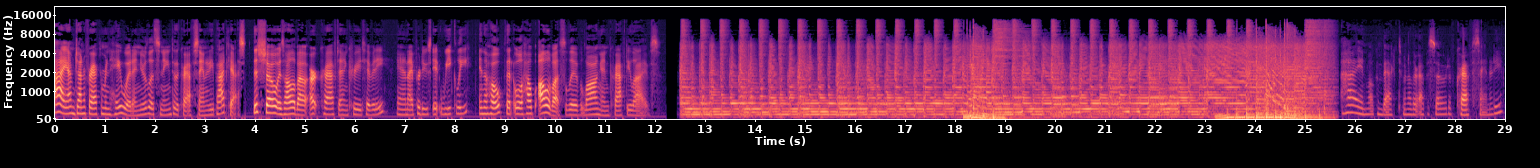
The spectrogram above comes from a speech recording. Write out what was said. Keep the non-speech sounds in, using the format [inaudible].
Hi, I'm Jennifer Ackerman Haywood, and you're listening to the Craft Sanity Podcast. This show is all about art, craft, and creativity, and I produce it weekly in the hope that it will help all of us live long and crafty lives. Hi, and welcome back to another episode of Craft Sanity.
